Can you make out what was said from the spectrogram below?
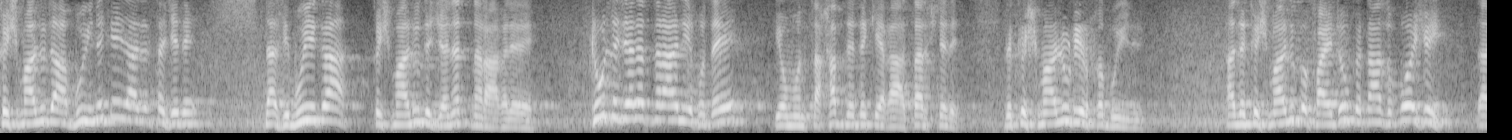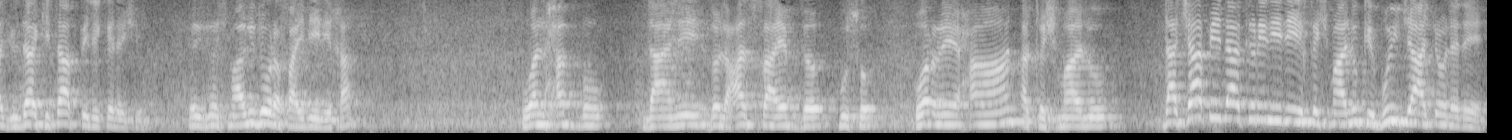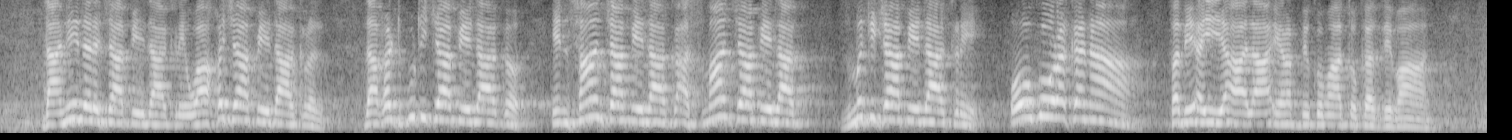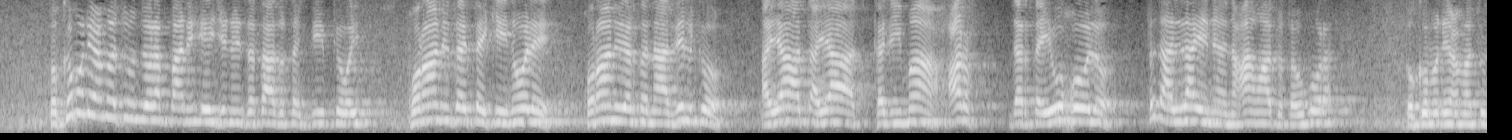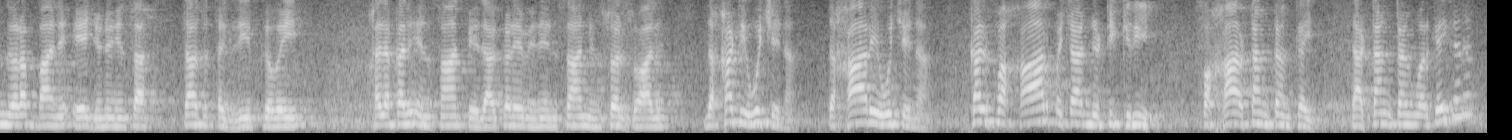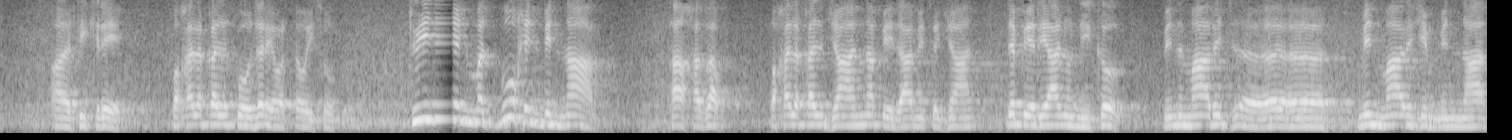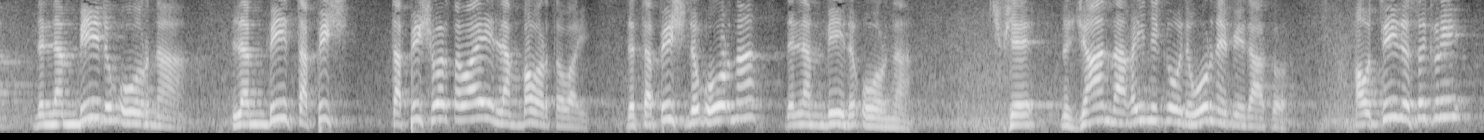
کشمالو دا بوی نه کوي دا دلته چې ده دا سی بوی کا کشمالو د جنت نه راغلی ټول د جنت نه راغلی خدای یو منتخب ده د کې غاثر شته ده د کشمالو ډیر خبوی نه ا د کشمالو په فائدو که تاسو پوه شئ دا جدا کتاب په لیکل شي د کشمالو دوره فائدې دي ښا والحب دانی ذو العصائب بوسو والريحان اکشمالو دا چا پیدا کړی دی دی قشمالو کې بوی چا چول دی دانی در چا پیدا کړی واخه چا پیدا کړل دا غټ بوټي چا پیدا ک انسان چا پیدا ک اسمان چا پیدا زمکی چا پیدا کړی او ګور کنا فبأي آلاء ربكما تكذبان په کوم نعمتون در رب باندې ایجن تاسو تکذیب کوي قران ته تکینولې قران درته نازل کو آیات آیات کلمه حرف درته یو خولو ته د الله انعامات ته وګوره حکم نعمت ربان اجن انسان تاسو تکذیب کوي خلق الانسان پیدا کړی من انسان من سل سوال د خټي وچنه د خاري وچنه کل فخار پشان د ټیکری فخار ټنګ ټنګ کوي دا ټنګ ټنګ ور کوي کنه ټیکره فخلق القدر ورته وي سو توین مطبوخ بالنار ها خذف فخلق الجان نه پیدا مې ک جان د پیریانو نیکو من مارج من مارج من نار د لمبي د اورنا لمبي تپش تپش ورته وای لمبه ورته وای د تپش د اورنا د لمبي د اورنا چې د جان دا غي نیکو د اورنه پیدا کو او تیل سکړي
